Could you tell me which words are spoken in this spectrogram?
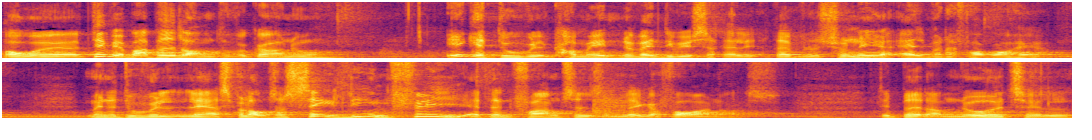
Og øh, det vil jeg bare bede dig om, du vil gøre nu. Ikke at du vil komme ind nødvendigvis og revolutionere alt, hvad der foregår her. Men at du vil lade os få lov til at se lige en fli af den fremtid, som ligger foran os. Det beder dig om noget til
